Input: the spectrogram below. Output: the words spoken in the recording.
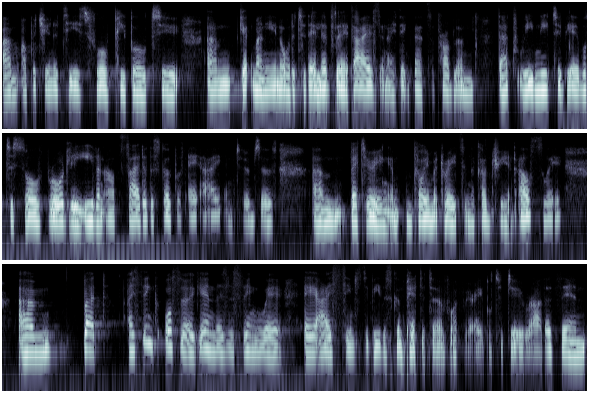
um, opportunities for people to um, get money in order to they live their lives. And I think that's a problem that we need to be able to solve broadly, even outside of the scope of AI, in terms of um, bettering employment rates in the country and elsewhere. Um, but I think also, again, there's this thing where AI seems to be this competitor of what we're able to do rather than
